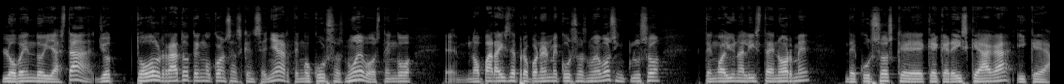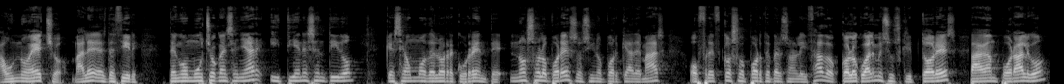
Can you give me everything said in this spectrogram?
lo vendo y ya está. Yo todo el rato tengo cosas que enseñar, tengo cursos nuevos, tengo... Eh, no paráis de proponerme cursos nuevos, incluso tengo ahí una lista enorme de cursos que, que, queréis que haga y que aún no he hecho, ¿vale? Es decir, tengo mucho que enseñar y tiene sentido que sea un modelo recurrente. No solo por eso, sino porque además ofrezco soporte personalizado, con lo cual mis suscriptores pagan por algo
